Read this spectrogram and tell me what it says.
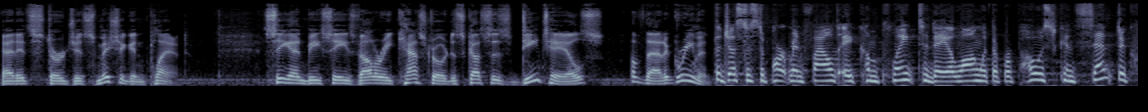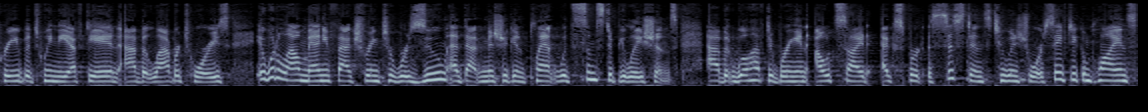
at its Sturgis, Michigan plant. CNBC's Valerie Castro discusses details of that agreement. The Justice Department filed a complaint today along with a proposed consent decree between the FDA and Abbott Laboratories. It would allow manufacturing to resume at that Michigan plant with some stipulations. Abbott will have to bring in outside expert assistance to ensure safety compliance,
